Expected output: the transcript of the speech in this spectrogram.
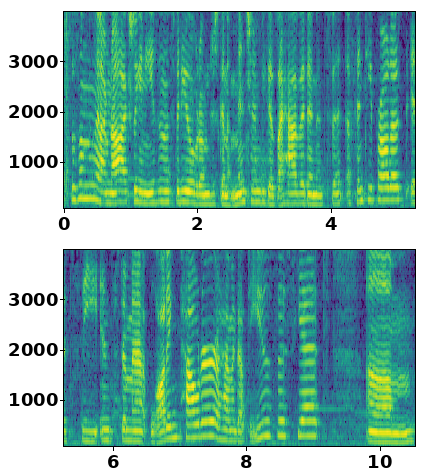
so something that I'm not actually going to use in this video, but I'm just going to mention because I have it and it's a Fenty product. It's the Instamatte Blotting Powder. I haven't got to use this yet. Um,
